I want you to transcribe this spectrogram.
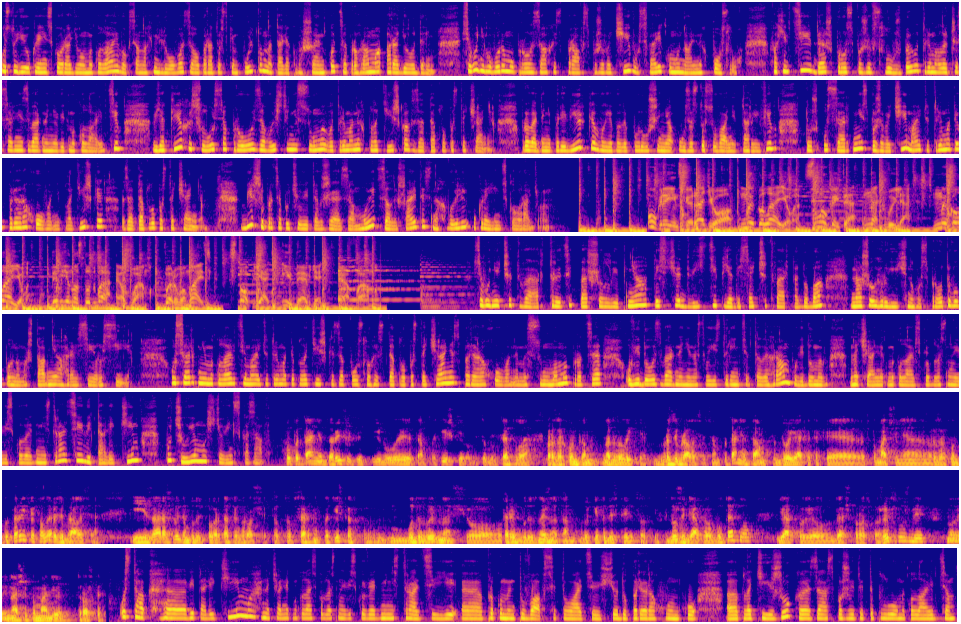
У студії Українського радіо Миколаїв Оксана Хмільова за операторським пультом Наталя Квашенко. Це програма Радіодень. Сьогодні говоримо про захист прав споживачів у сфері комунальних послуг. Фахівці Держпродспоживслужби отримали чисельні звернення від миколаївців, в яких йшлося про завищені суми в отриманих платіжках за теплопостачання. Проведені перевірки виявили порушення у застосуванні тарифів. Тож у серпні споживачі мають отримати перераховані платіжки за теплопостачання. Більше про це почуєте вже за мить. Залишайтесь на хвилі українського радіо. Українське радіо Миколаєва. Слухайте на хвилях. Миколаєва 92 FM. Первомайськ 105 і 9 FM. Сьогодні четвер, 31 липня, 1254 доба нашого героїчного спротиву повномасштабній агресії Росії. У серпні миколаївці мають отримати платіжки за послуги з теплопостачання з перерахованими сумами. Про це у відеозверненні на своїй сторінці в Телеграм повідомив начальник Миколаївської обласної військової адміністрації Віталій Кім. Почуємо, що він сказав. По питанню тарифів, які були там платіжки, тепло по розрахункам надвеликі, розібралися в цьому питанні. Там двояке таке тлумачення розрахунку тарифів, але розібралися. І зараз людям будуть повертати гроші. Тобто в серпні платіжках буде видно, що тариф буде знижено там до 50%. Дуже дякую Бултепло, дякую Держпродспоживслужбі, ну і нашій команді трошки. Ось так е, Віталій Кім, начальник Миколаївської обласної військової адміністрації, е, прокоментував ситуацію щодо перерахунку е, платіжок за спожите тепло миколаївцям.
